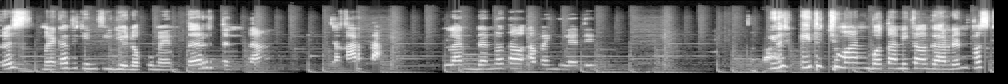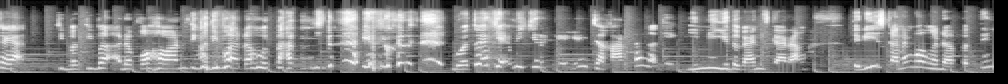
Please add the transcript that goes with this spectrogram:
Terus mereka bikin video dokumenter tentang Jakarta. Lan- dan lo tau apa yang diliatin? Itu itu cuman botanical garden plus kayak tiba-tiba ada pohon tiba-tiba ada hutan. Gitu ya gue gue tuh yang kayak mikir kayaknya Jakarta nggak kayak gini gitu kan sekarang. Jadi sekarang gue ngedapetin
